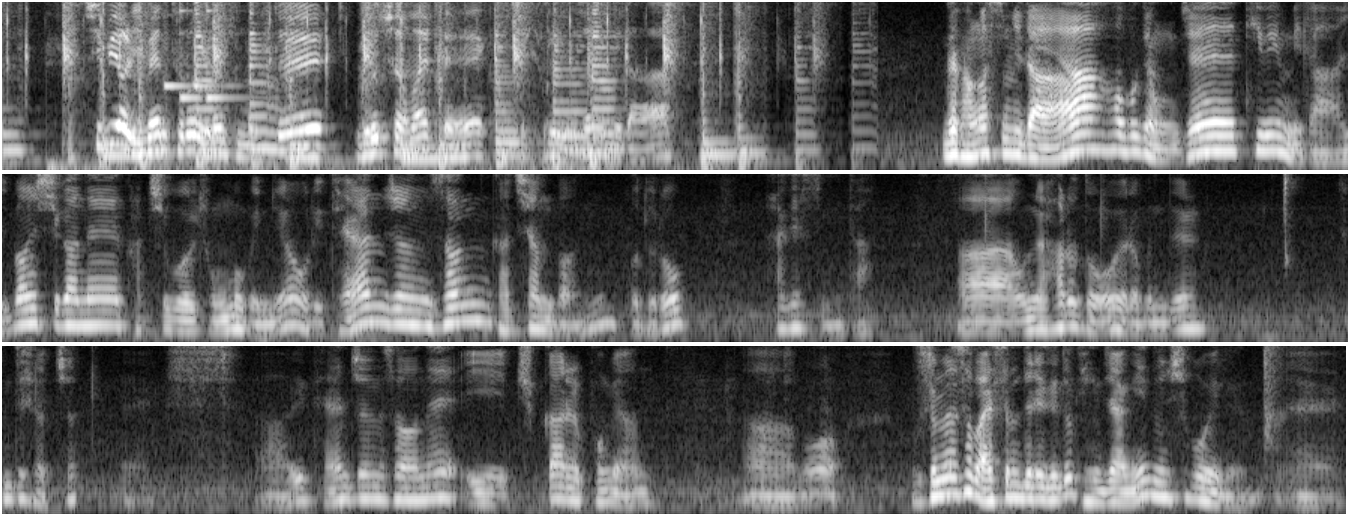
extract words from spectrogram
12월 이벤트로 이런 종목들 무료 체험할 때 같이 들을 예정입니다. 네, 반갑습니다. 허브경제 TV입니다. 이번 시간에 같이 볼 종목은요, 우리 대한전선 같이 한번 보도록 하겠습니다. 아, 오늘 하루도 여러분들 힘드셨죠? 네. 아, 이 대한전선의 이 주가를 보면, 아, 뭐, 웃으면서 말씀드리기도 굉장히 눈치 보이는, 예,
